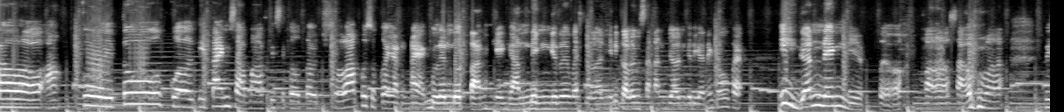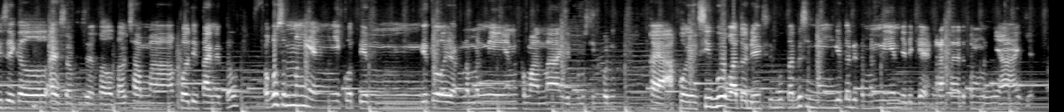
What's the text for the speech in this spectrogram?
Kalau aku itu quality time sama physical touch. Soalnya aku suka yang kayak gelendotan, kayak gandeng gitu pas jalan. Jadi kalau misalkan jalan ke gandeng, kamu kayak ih gandeng gitu. Kalau sama physical, eh sama physical touch sama quality time itu, aku seneng yang ngikutin gitu loh, yang nemenin ke mana gitu. Meskipun kayak aku yang sibuk atau dia yang sibuk, tapi seneng gitu ditemenin. Jadi kayak ngerasa ada temennya gitu.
